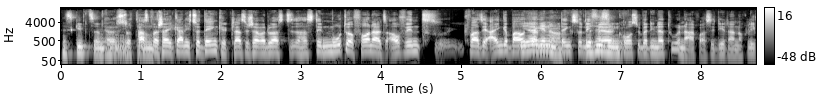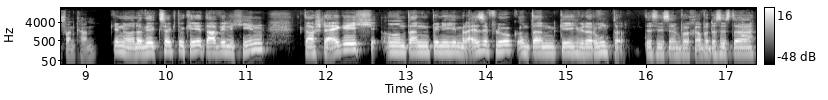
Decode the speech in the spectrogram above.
das gibt's einfach ja, das nicht. passt und wahrscheinlich gar nicht zur Denke. Klassisch, aber du hast, hast den Motor vorne als Aufwind quasi eingebaut, ja, dann genau. denkst du nicht mehr groß über die Natur nach, was sie dir dann noch liefern kann. Genau, da wird gesagt, okay, da will ich hin, da steige ich und dann bin ich im Reiseflug und dann gehe ich wieder runter. Das ist einfach, aber das ist da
